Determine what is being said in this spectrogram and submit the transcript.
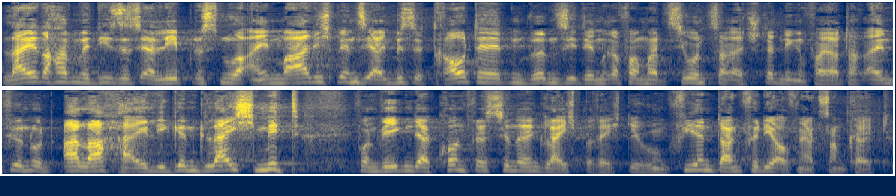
Leider haben wir dieses Erlebnis nur einmalig. Wenn Sie ein bisschen Traute hätten, würden Sie den Reformationstag als ständigen Feiertag einführen und aller Heiligen gleich mit, von wegen der konfessionellen Gleichberechtigung. Vielen Dank für die Aufmerksamkeit.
